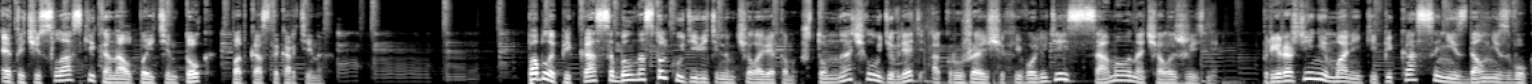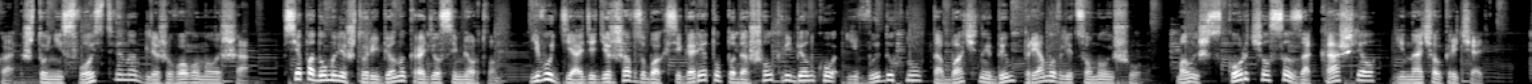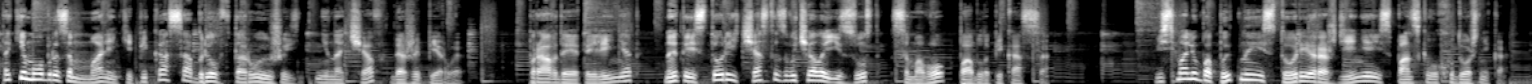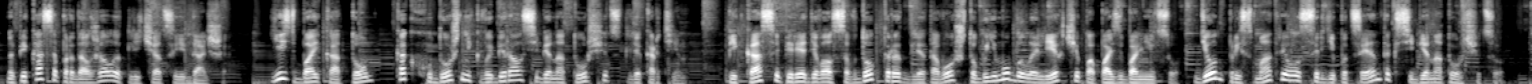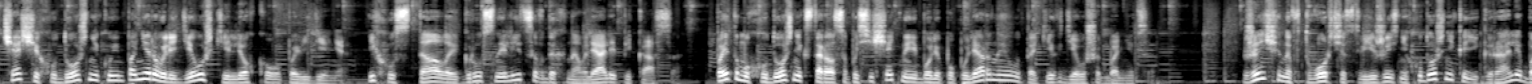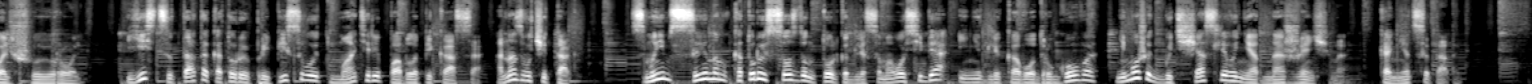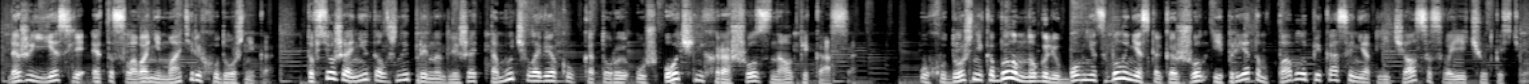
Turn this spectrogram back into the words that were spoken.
Это Числавский канал Painting Talk, подкаст о картинах. Пабло Пикассо был настолько удивительным человеком, что начал удивлять окружающих его людей с самого начала жизни. При рождении маленький Пикассо не издал ни звука, что не свойственно для живого малыша. Все подумали, что ребенок родился мертвым. Его дядя, держа в зубах сигарету, подошел к ребенку и выдохнул табачный дым прямо в лицо малышу. Малыш скорчился, закашлял и начал кричать. Таким образом, маленький Пикассо обрел вторую жизнь, не начав даже первую. Правда это или нет, но эта история часто звучала из уст самого Пабло Пикассо. Весьма любопытная история рождения испанского художника, но Пикассо продолжал отличаться и дальше. Есть байка о том, как художник выбирал себе натурщиц для картин. Пикассо переодевался в доктора для того, чтобы ему было легче попасть в больницу, где он присматривал среди пациенток себе натурщицу. Чаще художнику импонировали девушки легкого поведения. Их усталые, грустные лица вдохновляли Пикассо. Поэтому художник старался посещать наиболее популярные у таких девушек больницы. Женщины в творчестве и жизни художника играли большую роль. Есть цитата, которую приписывают матери Пабло Пикассо. Она звучит так. «С моим сыном, который создан только для самого себя и ни для кого другого, не может быть счастлива ни одна женщина». Конец цитаты. Даже если это слова не матери художника, то все же они должны принадлежать тому человеку, который уж очень хорошо знал Пикассо. У художника было много любовниц, было несколько жен, и при этом Пабло Пикассо не отличался своей чуткостью.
